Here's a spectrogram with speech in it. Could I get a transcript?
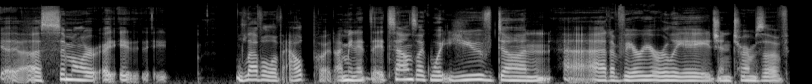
a similar. A, level of output. I mean, it, it, sounds like what you've done at a very early age in terms of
